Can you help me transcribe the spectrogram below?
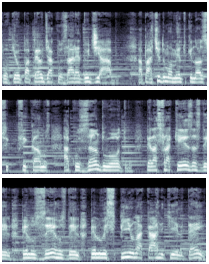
porque o papel de acusar é do diabo. A partir do momento que nós ficamos acusando o outro pelas fraquezas dele, pelos erros dele, pelo espinho na carne que ele tem,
